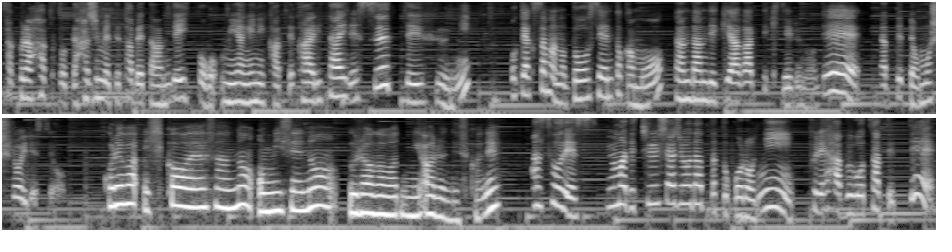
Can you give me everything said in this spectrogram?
桜白桃って初めて食べたんで1個お土産に買って帰りたいですっていう風にお客様の動線とかもだんだん出来上がってきてるのでやってて面白いですよ。これは石川屋さんのお店の裏側にあるんですかね？あそうです。今まで駐車場だったところにプレハブを建てて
